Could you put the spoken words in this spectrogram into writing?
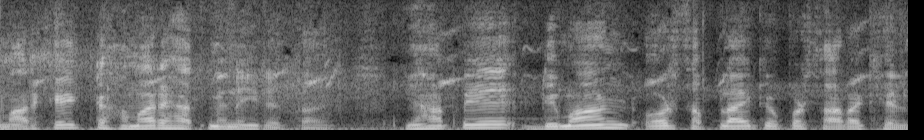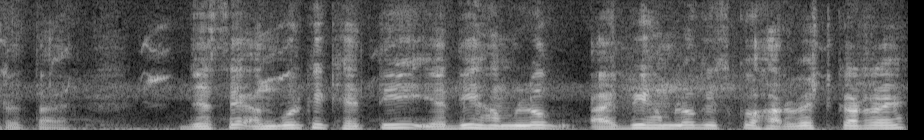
मार्केट हमारे हाथ में नहीं रहता है। यहाँ पे डिमांड और सप्लाई के ऊपर सारा खेल रहता है। जैसे अंगूर की खेती यदि हम लोग अभी हम लोग इसको हार्वेस्ट कर रहे हैं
